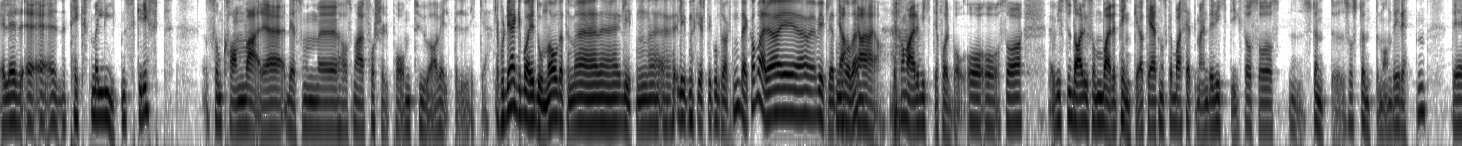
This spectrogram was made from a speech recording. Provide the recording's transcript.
eller uh, en tekst med liten skrift som kan være det som, uh, som, er forskjell på om tua velter eller ikke. Ja, For det er ikke bare i Donald, dette med uh, liten, uh, liten, skrift i kontrakten. Det kan være i virkeligheten ja, det? Ja, ja, ja. Det kan være viktige forbehold. Og, og, så Hvis du da liksom bare tenker ok, nå skal jeg bare sette meg inn det viktigste, og så, stunter, så stunter man det i retten, det,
